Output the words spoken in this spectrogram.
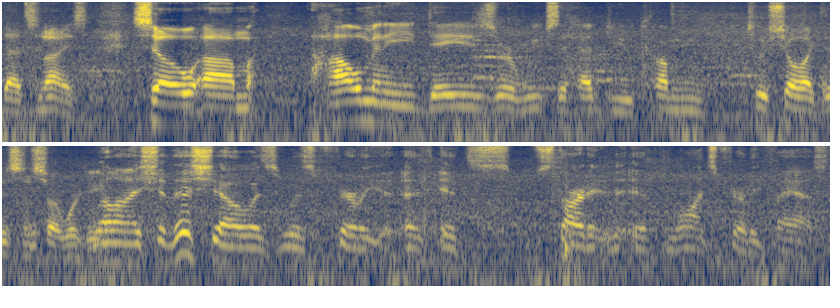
That's nice. So, um, how many days or weeks ahead do you come to a show like this and start working? Well, and I should, this show was was fairly it, it's started it launched fairly fast,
